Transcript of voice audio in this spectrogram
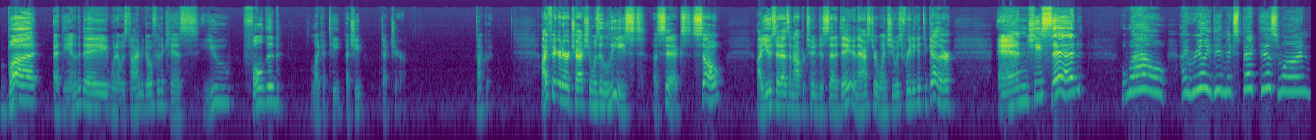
But at the end of the day, when it was time to go for the kiss, you folded like a, te- a cheap deck chair. Not good. I figured her attraction was at least a six, so I used it as an opportunity to set a date and asked her when she was free to get together. And she said, Wow, I really didn't expect this one.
